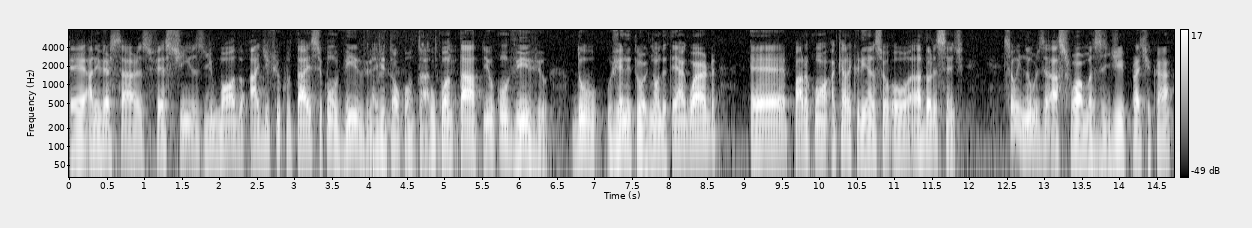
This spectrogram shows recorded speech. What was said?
é, aniversários, festinhas, de modo a dificultar esse convívio. A evitar o contato. O contato e o convívio do genitor que não detém a guarda é, para com aquela criança ou adolescente. São inúmeras as formas de praticar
